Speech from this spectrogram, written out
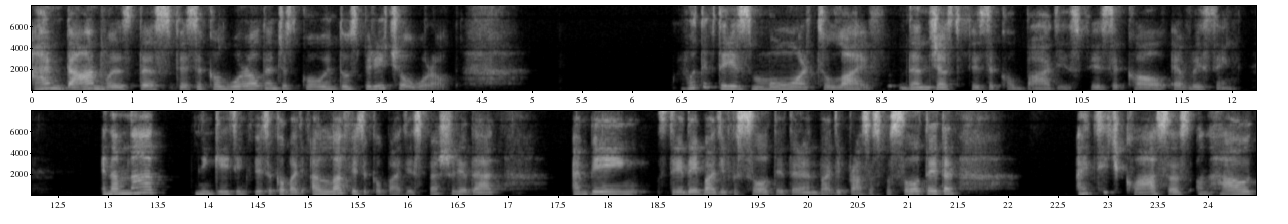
i'm done with this physical world and just go into spiritual world what if there is more to life than just physical bodies, physical everything? And I'm not negating physical body. I love physical body, especially that I'm being three-day body facilitator and body process facilitator. I teach classes on how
